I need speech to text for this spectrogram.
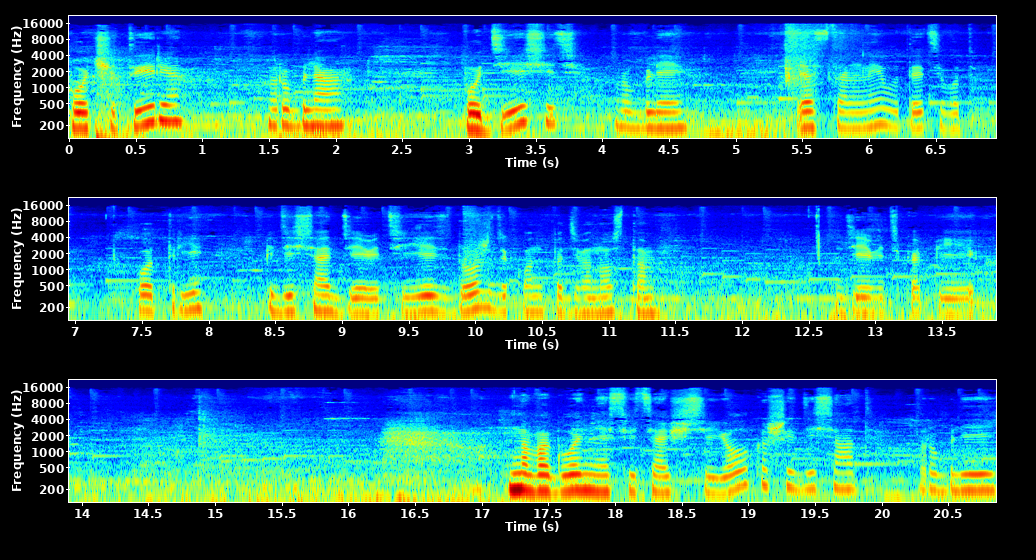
по 4 рубля, по 10 рублей. И остальные вот эти вот по 3,59. Есть дождик, он по 99 копеек. Новогодняя светящаяся елка 60 рублей.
